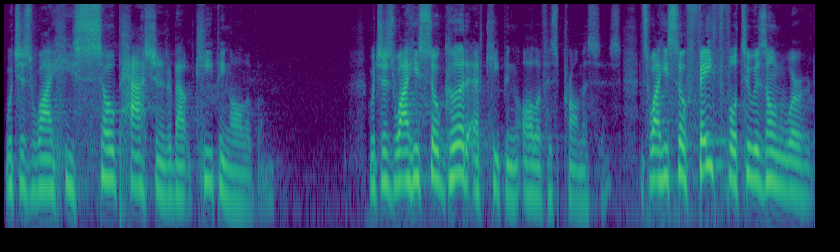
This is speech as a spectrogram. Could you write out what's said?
which is why He's so passionate about keeping all of them. Which is why he's so good at keeping all of his promises. It's why he's so faithful to his own word.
